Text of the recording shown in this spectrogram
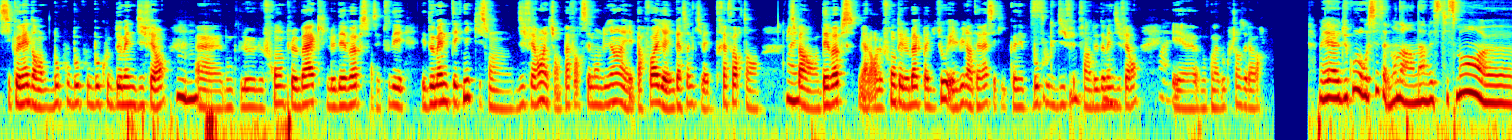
s'y connaît dans beaucoup, beaucoup, beaucoup de domaines différents. Mhm. donc le, le, front, le back, le DevOps, c'est tous des, des, domaines techniques qui sont différents et qui n'ont pas forcément de lien. Et parfois, il y a une personne qui va être très forte en je sais pas, en DevOps, mais alors le front et le back pas du tout. Et lui, l'intérêt, c'est qu'il connaît beaucoup de, de domaines mm. différents. Et euh, donc on a beaucoup de chance de l'avoir. Mais euh, du coup, aussi, ça demande un investissement. Euh,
